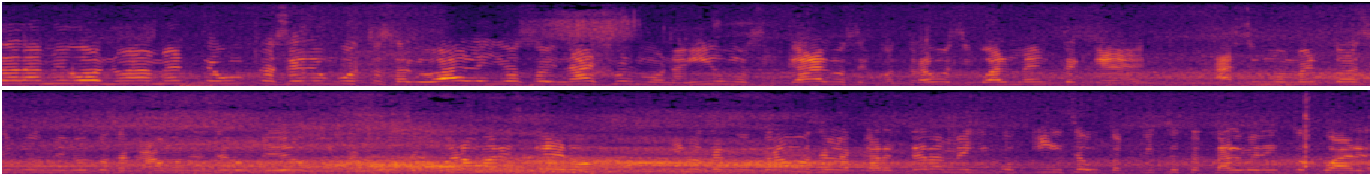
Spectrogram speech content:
tal amigos? Nuevamente un placer y un gusto saludarles. Yo soy Nacho, el monaguillo musical. Nos encontramos igualmente que hace un momento, hace unos minutos acabamos de hacer un video con Jesús, el Güero Marisquero y nos encontramos en la carretera México 15, autopista estatal Benito Juárez,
